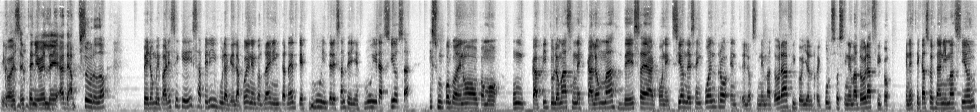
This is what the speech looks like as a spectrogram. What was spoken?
digo, es este nivel de, de absurdo pero me parece que esa película, que la pueden encontrar en internet, que es muy interesante y es muy graciosa, es un poco de nuevo como un capítulo más, un escalón más de esa conexión, de ese encuentro entre lo cinematográfico y el recurso cinematográfico, en este caso es la animación,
